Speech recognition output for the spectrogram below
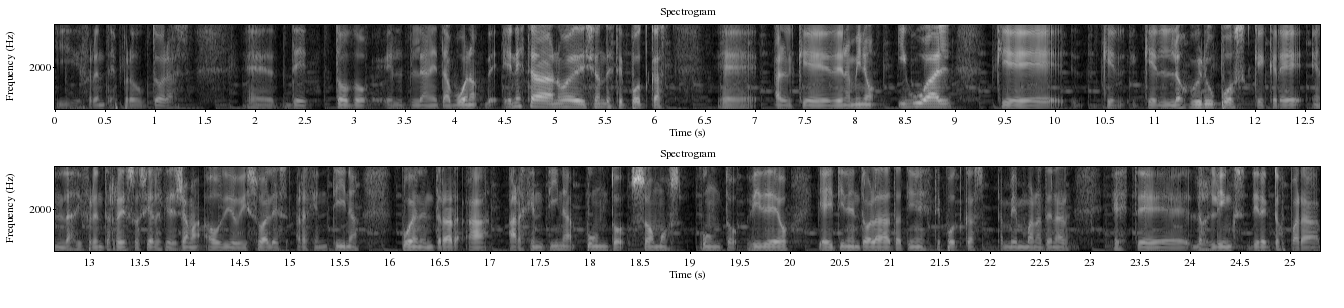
diferentes productoras eh, de todo el planeta. Bueno, en esta nueva edición de este podcast, al que denomino igual que, los grupos que creé en las diferentes redes sociales que se llama Audiovisuales Argentina pueden entrar a argentina.somos.video y ahí tienen toda la data, tienen este podcast, también van a tener este, los links directos para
